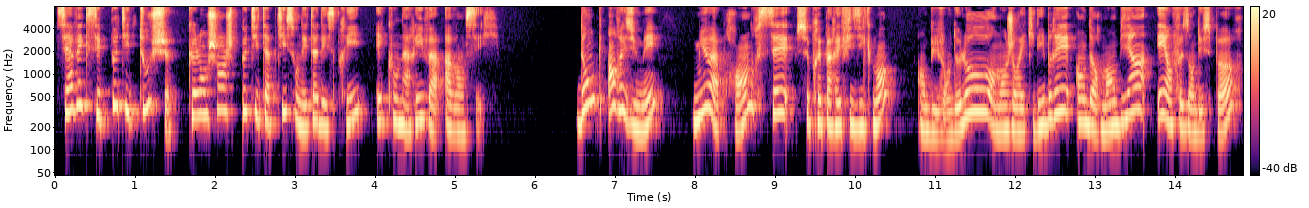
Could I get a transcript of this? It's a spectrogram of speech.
C'est avec ces petites touches que l'on change petit à petit son état d'esprit et qu'on arrive à avancer. Donc, en résumé, Mieux apprendre, c'est se préparer physiquement, en buvant de l'eau, en mangeant équilibré, en dormant bien et en faisant du sport.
